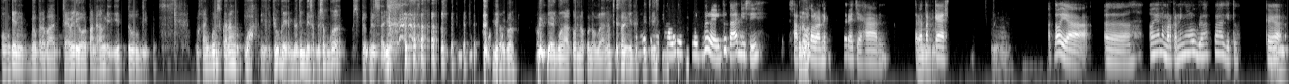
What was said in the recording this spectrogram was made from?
mungkin beberapa cewek juga berpandangan kayak gitu gitu makanya gue sekarang wah iya juga ya berarti besok besok gue spill bill saja biar gue biar gue gak kuno kuno banget sekarang hidup di sini kalau split bill ya itu tadi sih satu Kenapa? kalau naik recehan ternyata Hmm. cash Hmm. atau ya eh oh ya nomor rekening lu berapa gitu kayak Hmm.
